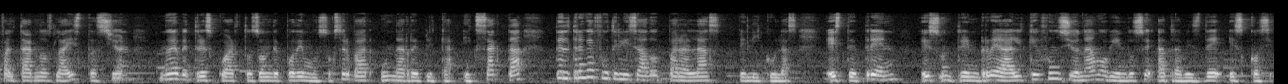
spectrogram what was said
Faltarnos la estación 9 3 cuartos donde podemos observar una réplica exacta del tren que fue utilizado para las películas. Este tren es un tren real que funciona moviéndose a través de Escocia.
